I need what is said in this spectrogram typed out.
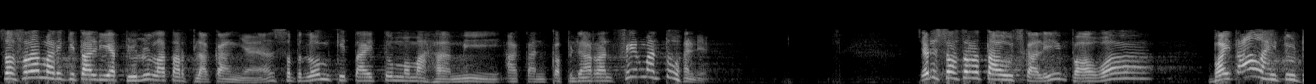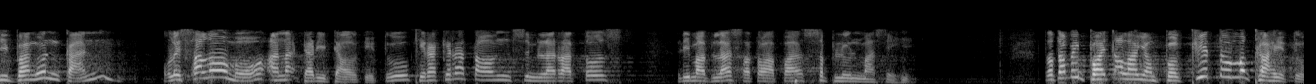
Saudara, mari kita lihat dulu latar belakangnya sebelum kita itu memahami akan kebenaran firman Tuhan ini. Jadi saudara tahu sekali bahwa bait Allah itu dibangunkan oleh Salomo, anak dari Daud itu kira-kira tahun 915 atau apa sebelum Masehi. Tetapi bait Allah yang begitu megah itu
